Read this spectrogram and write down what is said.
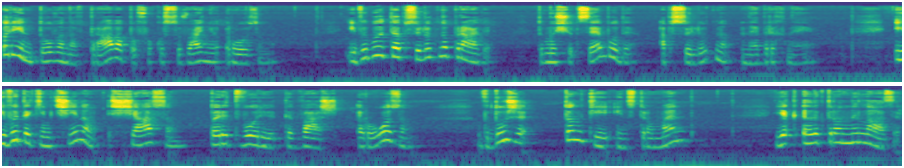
орієнтована вправа по фокусуванню розуму. І ви будете абсолютно праві, тому що це буде абсолютно не брехнею. І ви таким чином з часом перетворюєте ваш розум в дуже тонкий інструмент, як електронний лазер.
